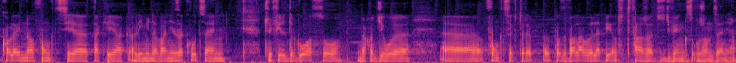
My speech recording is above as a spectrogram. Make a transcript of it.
kolejno funkcje takie jak eliminowanie zakłóceń czy filtr głosu. Dochodziły e, funkcje, które pozwalały lepiej odtwarzać dźwięk z urządzenia.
